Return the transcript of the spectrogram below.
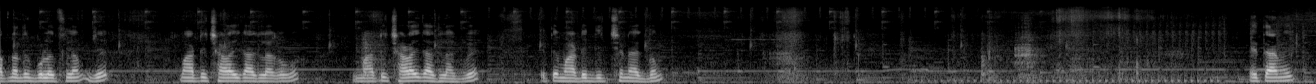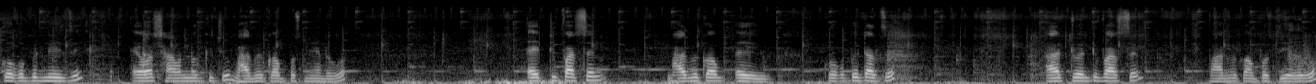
আপনাদের বলেছিলাম যে মাটি ছাড়াই গাছ লাগাবো। মাটি ছাড়াই গাছ লাগবে। এতে মাটি দিচ্ছে না একদম। এতে আমি কোকোপিট নিয়েছি। এবার সামান্য কিছু ভার্মি কম্পোস্ট নিয়ে নেব। এইটটি পারসেন্ট ভার্মি কম, এই কোকোপিট আছে। আর টোয়েন্টি পারসেন্ট ভার্মি কম্পোস্ট দিয়ে দেবো।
